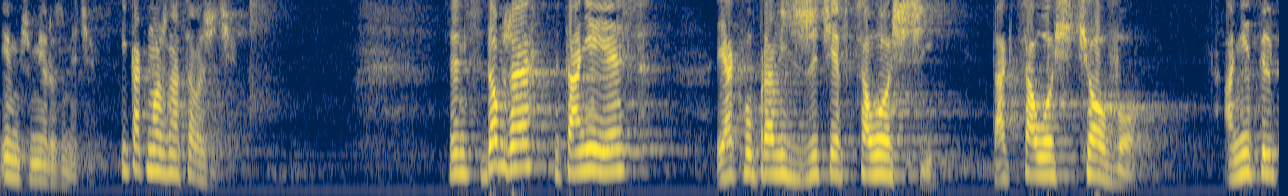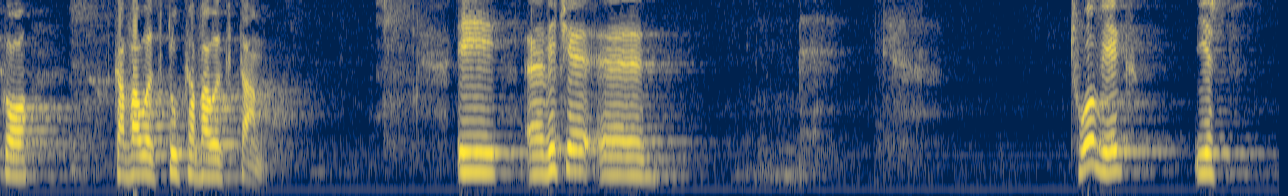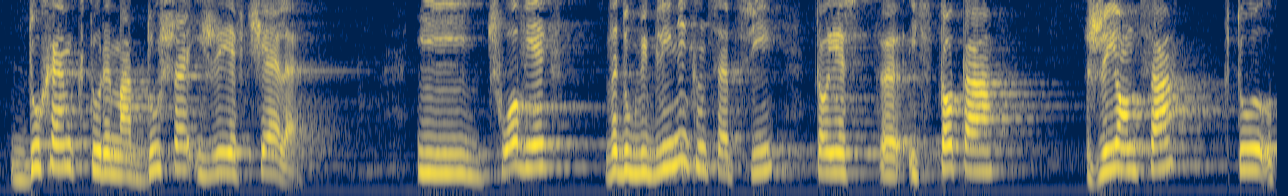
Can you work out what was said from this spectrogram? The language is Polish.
Nie wiem, czy mnie rozumiecie. I tak można całe życie. Więc dobrze, pytanie jest, jak poprawić życie w całości, tak całościowo, a nie tylko kawałek tu, kawałek tam. I e, wiecie, e, człowiek jest duchem, który ma duszę i żyje w ciele. I człowiek, według biblijnej koncepcji, to jest e, istota żyjąca,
